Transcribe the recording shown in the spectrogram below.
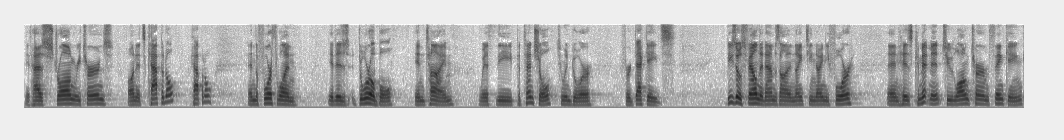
it has strong returns on its capital, capital. And the fourth one, it is durable in time with the potential to endure for decades. Bezos founded Amazon in 1994, and his commitment to long term thinking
